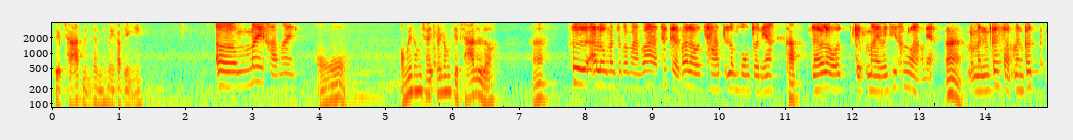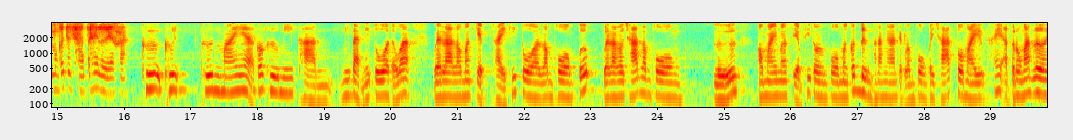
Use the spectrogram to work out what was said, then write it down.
เสียบชาร์จเหมือนกันใช่ไหมครับ อย่างนี้ เออไม่ค่ะไม่โอ้อ๋อไม่ต้องใช้ไม่ต้องเสียบชาร์จเลยเหรอฮะคืออารมณ์มันจะประมาณว่า ถ้าเกิดว่าเราชาร์จลำโพงตัวเนี้ยครับ แล้วเราเก็บไมค์ไว้ที่ข้างหลังเนี่ยอ่ามันก็สามันก็มันก็จะชาร์จไปให้เลยอะค่ะ คือคือคือไม้อะก็คือมีฐานมีแบตในตัว แต่ว่าเวลาเรามาเก็บใส่ที่ตัวลำโพงปุ๊บ เวลาเราชาร์จลำโพง หรือเอาไม้มาเสียบที่ตัวลำโพงมันก็ดึงพลังงานจากลำโพงไปชาร์จตัวไม้ให้อัตโนมัติเลย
